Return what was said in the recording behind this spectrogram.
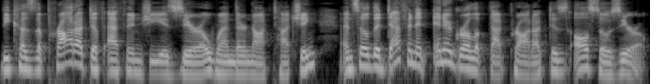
because the product of f and g is 0 when they're not touching, and so the definite integral of that product is also 0.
